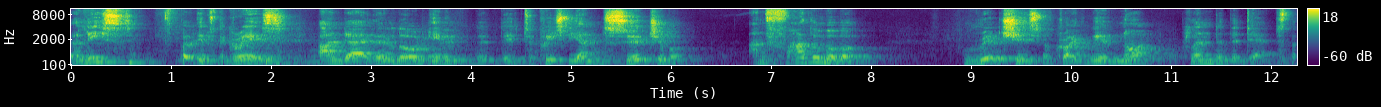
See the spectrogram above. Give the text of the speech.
at least, but it was the grace. And uh, the Lord gave him the, the, to preach the unsearchable, unfathomable riches of Christ. We have not plundered the depths, the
